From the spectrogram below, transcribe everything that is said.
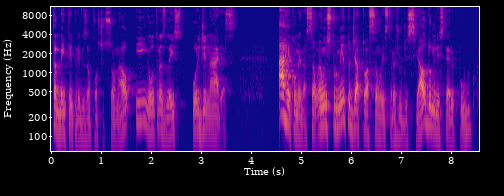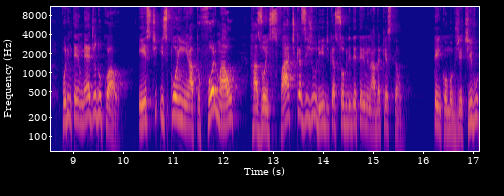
Também tem previsão constitucional e em outras leis ordinárias. A recomendação é um instrumento de atuação extrajudicial do Ministério Público, por intermédio do qual este expõe em ato formal razões fáticas e jurídicas sobre determinada questão. Tem como objetivo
